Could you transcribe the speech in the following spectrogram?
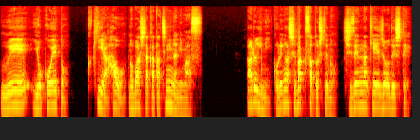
上へ横へと茎や葉を伸ばした形になります。ある意味これが芝草としての自然な形状でして、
